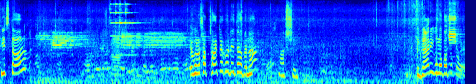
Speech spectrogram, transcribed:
পিস্তল? এগুলো সব ছয় টাকা নিতে হবে না? আশি গাড়িগুলো কত করে?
